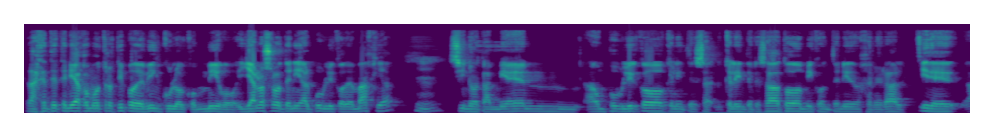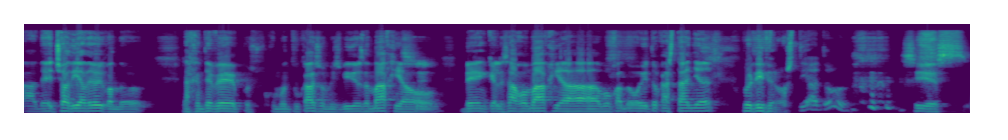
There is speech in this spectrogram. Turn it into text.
la gente tenía como otro tipo de vínculo conmigo. Y ya no solo tenía al público de magia, Mm. sino también a un público que le, interesa- que le interesaba todo mi contenido en general. Y de, de hecho, a día de hoy, cuando la gente ve, pues como en tu caso, mis vídeos de magia Sí. o ven que les hago magia cuando voy a castañas, pues dicen, hostia, tú. sí, es,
